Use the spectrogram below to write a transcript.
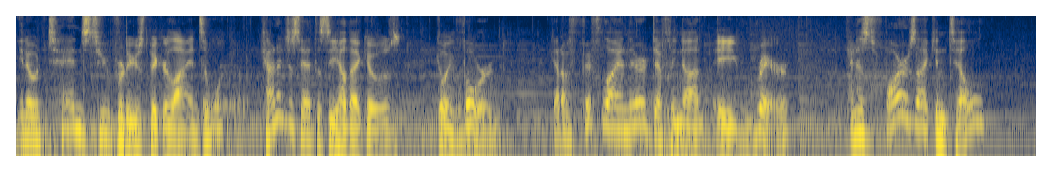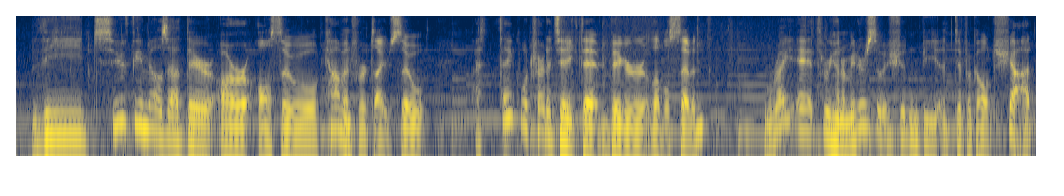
you know, tends to produce bigger lions, and we'll kind of just have to see how that goes going forward. Got a fifth lion there, definitely not a rare, and as far as I can tell, the two females out there are also common fur types, so I think we'll try to take that bigger level 7, right at 300 meters, so it shouldn't be a difficult shot.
